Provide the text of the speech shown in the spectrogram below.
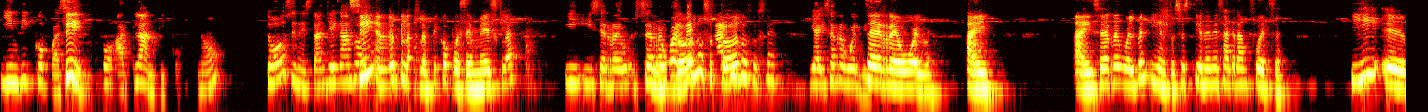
Índico, Pacífico, Atlántico, ¿no? Todos están llegando. Sí, en lo que el Atlántico pues se mezcla. Y, se, se revuelven. Todos los, océanos. Y ahí se revuelven. Se revuelven. Ahí. Ahí se revuelven y entonces tienen esa gran fuerza. Y eh,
